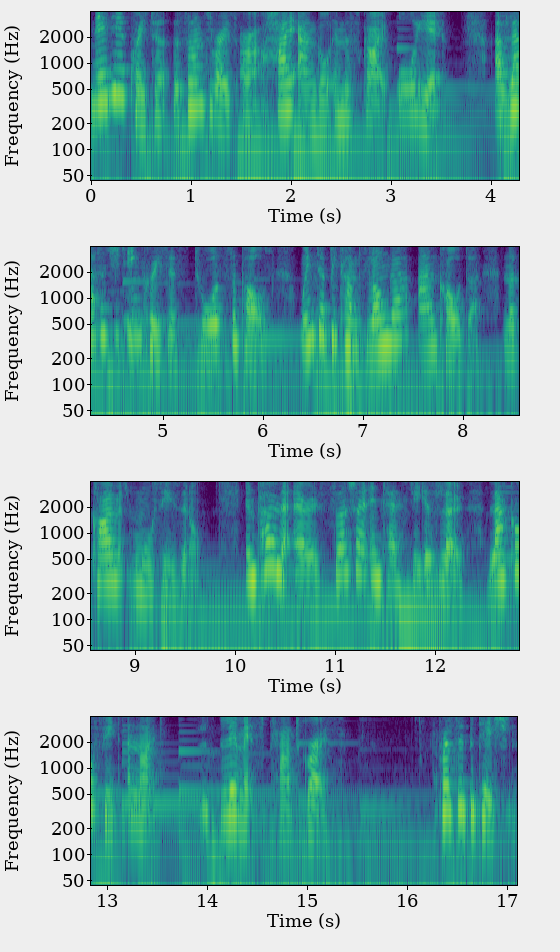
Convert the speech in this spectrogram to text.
Near the equator, the sun's rays are at a high angle in the sky all year. As latitude increases towards the poles, winter becomes longer and colder, and the climate more seasonal. In polar areas, sunshine intensity is low, lack of heat and light limits plant growth. Precipitation.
